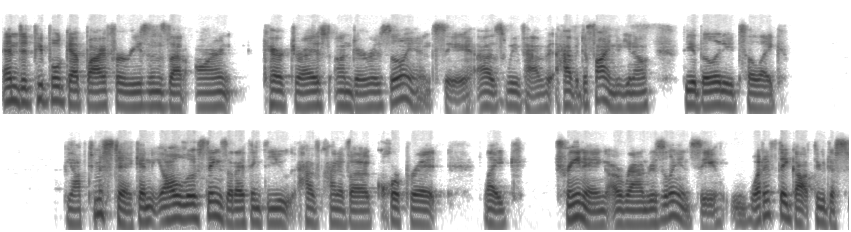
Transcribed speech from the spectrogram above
And did people get by for reasons that aren't characterized under resiliency as we've have it, have it defined you know the ability to like be optimistic and all those things that i think that you have kind of a corporate like training around resiliency. What if they got through just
